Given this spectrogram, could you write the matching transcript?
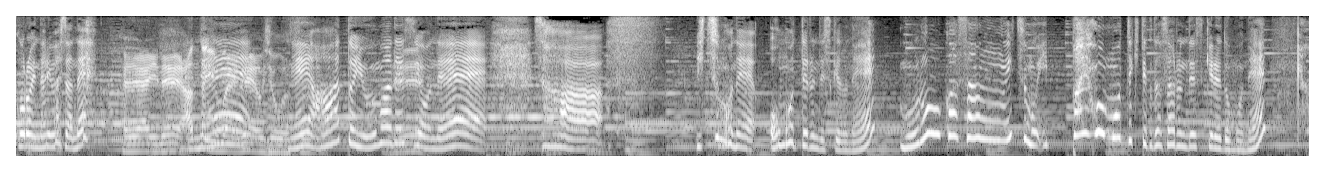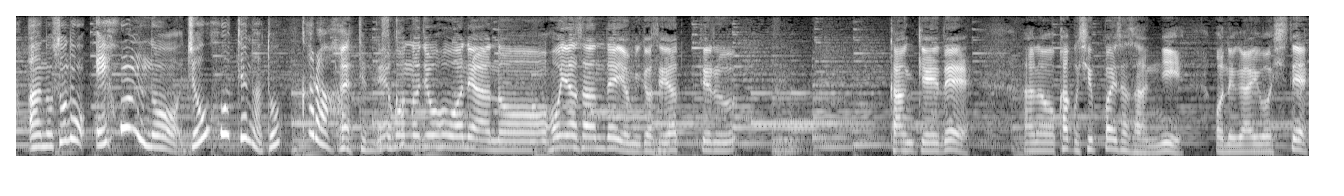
頃になりましたね。早いね。あっという間にねねお正月。ねあっという間ですよね。さあいつもね思ってるんですけどね。諸岡さんいつもいっぱい本持ってきてくださるんですけれどもね。あのその絵本の情報っていうのはどっから入ってるんですか？絵本の情報はねあの本屋さんで読み聞かせやってる関係であの各出版社さんにお願いをして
